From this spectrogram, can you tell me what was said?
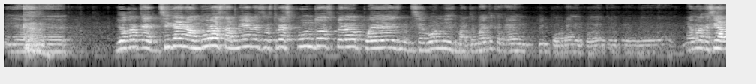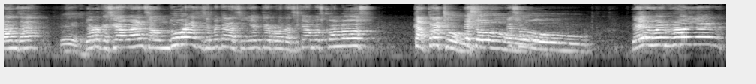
Este, yo creo que sí gana Honduras también esos tres puntos, pero pues según mis matemáticas, estoy yo creo que sí avanza. Yo creo que sí avanza Honduras y se mete a la siguiente ronda. Así que vamos con los catrachos. ¡Eso! Eso. De buen Roger.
